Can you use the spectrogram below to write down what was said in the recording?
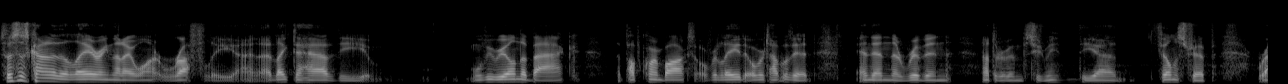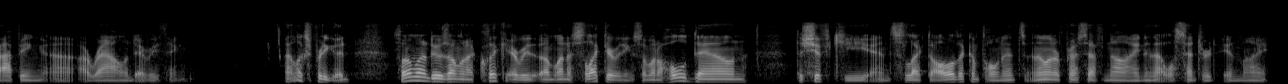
So this is kind of the layering that I want roughly. I'd like to have the movie reel in the back, the popcorn box overlaid over top of it, and then the ribbon, not the ribbon, excuse me, the uh, film strip wrapping uh, around everything. That looks pretty good. So what I'm going to do is I'm going to click every, I'm going to select everything. So I'm going to hold down the shift key and select all of the components and I'm going to press F9 and that will center it in my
